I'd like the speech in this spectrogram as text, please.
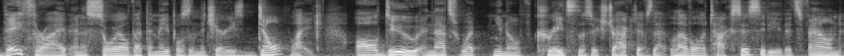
they thrive in a soil that the maples and the cherries don't like. All do and that's what, you know, creates those extractives, that level of toxicity that's found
